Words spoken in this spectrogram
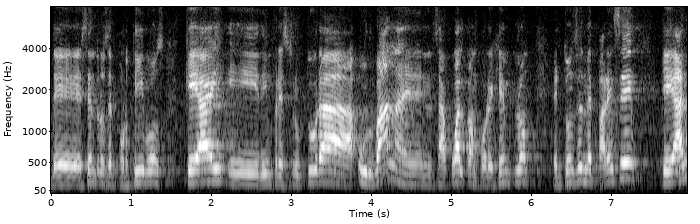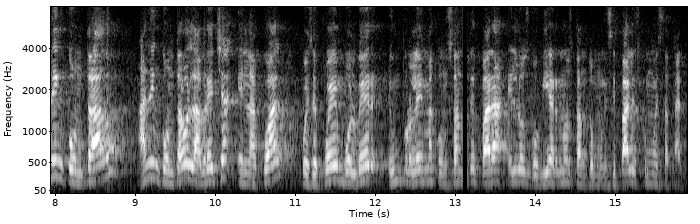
de centros deportivos? ¿Qué hay eh, de infraestructura urbana en Zacualpan, por ejemplo? Entonces me parece que han encontrado han encontrado la brecha en la cual pues se pueden volver un problema constante para los gobiernos tanto municipales como estatales.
